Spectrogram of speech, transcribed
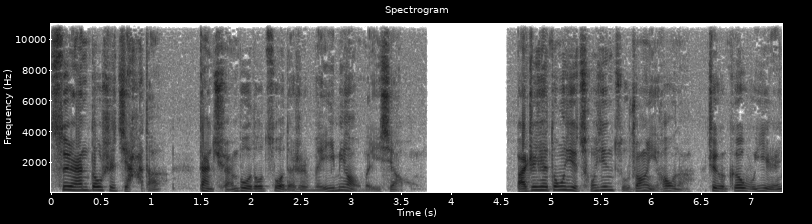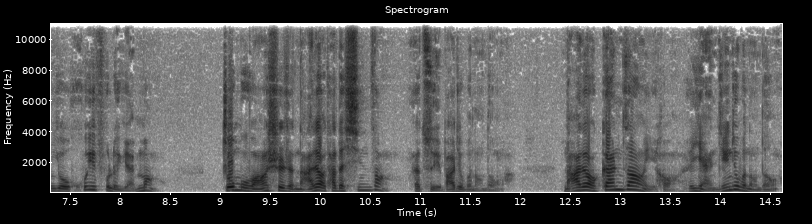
虽然都是假的，但全部都做的是惟妙惟肖。把这些东西重新组装以后呢，这个歌舞艺人又恢复了原貌。周穆王试着拿掉他的心脏。那嘴巴就不能动了，拿掉肝脏以后，眼睛就不能动了，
